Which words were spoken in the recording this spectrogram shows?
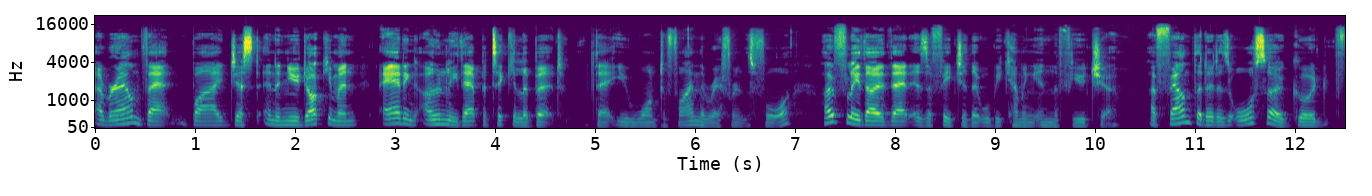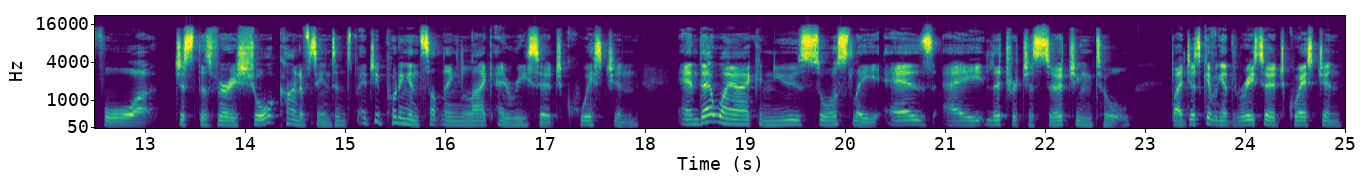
around that by just in a new document adding only that particular bit that you want to find the reference for. Hopefully, though, that is a feature that will be coming in the future. I've found that it is also good for just this very short kind of sentence, actually putting in something like a research question. And that way I can use Sourcely as a literature searching tool. By just giving it the research question,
